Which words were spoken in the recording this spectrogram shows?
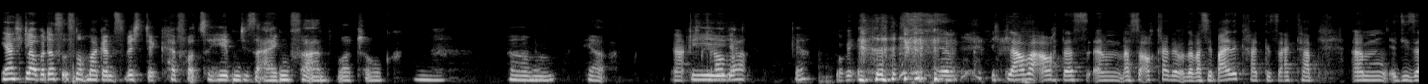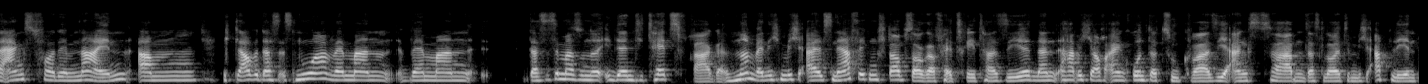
ja, ich glaube, das ist nochmal ganz wichtig hervorzuheben, diese Eigenverantwortung. Mhm. Ähm, ja. Ja, ich glaube, ja. Ja. Sorry. Ähm, ich glaube auch, dass, ähm, was du auch gerade oder was ihr beide gerade gesagt habt, ähm, diese Angst vor dem Nein, ich glaube, das ist nur, wenn man, wenn man das ist immer so eine Identitätsfrage. Ne? Wenn ich mich als nervigen Staubsaugervertreter sehe, dann habe ich auch einen Grund dazu, quasi Angst zu haben, dass Leute mich ablehnen.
